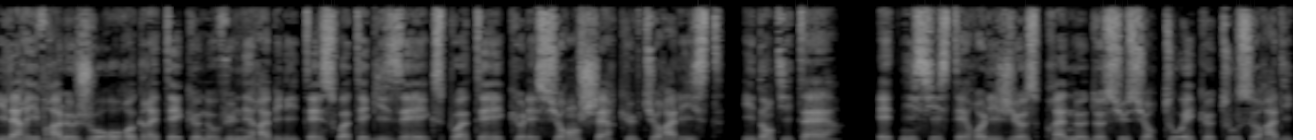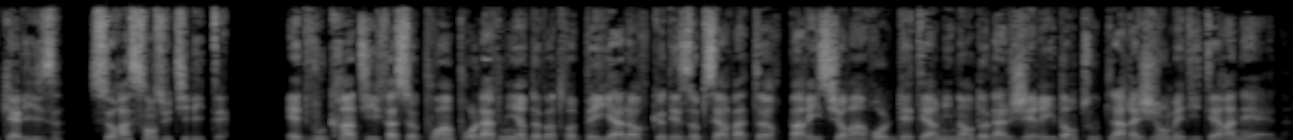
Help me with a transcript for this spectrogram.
Il arrivera le jour où regretter que nos vulnérabilités soient aiguisées et exploitées et que les surenchères culturalistes, identitaires, ethnicistes et religieuses prennent le dessus sur tout et que tout se radicalise, sera sans utilité. Êtes-vous craintif à ce point pour l'avenir de votre pays alors que des observateurs parient sur un rôle déterminant de l'Algérie dans toute la région méditerranéenne?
